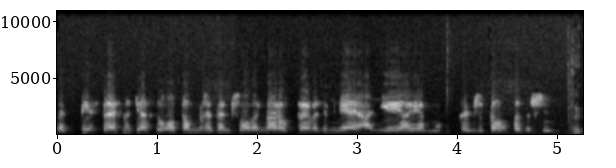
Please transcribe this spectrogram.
veď tie stretnutia sú o tom, že ten človek má rozprávať mne a nie ja jemu, takže toho sa držím. Tak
